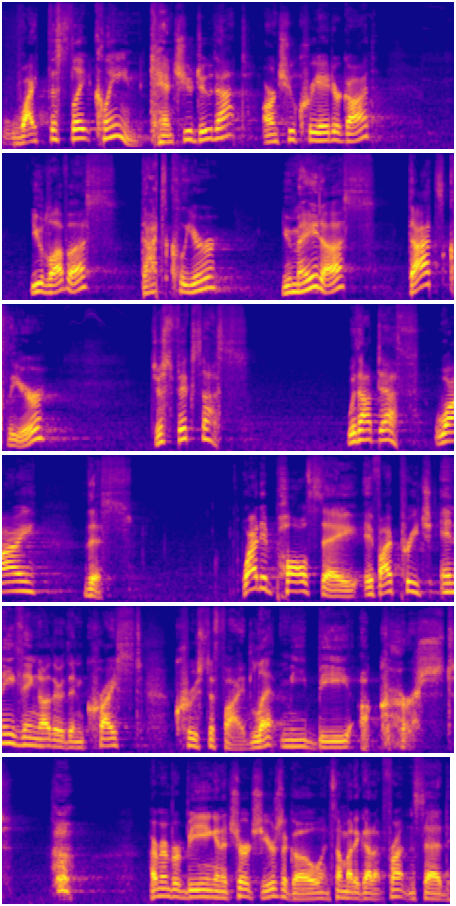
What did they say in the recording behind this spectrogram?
wipe the slate clean? Can't you do that? Aren't you creator God? You love us. That's clear. You made us. That's clear. Just fix us without death. Why this? Why did Paul say, if I preach anything other than Christ crucified, let me be accursed? I remember being in a church years ago and somebody got up front and said,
